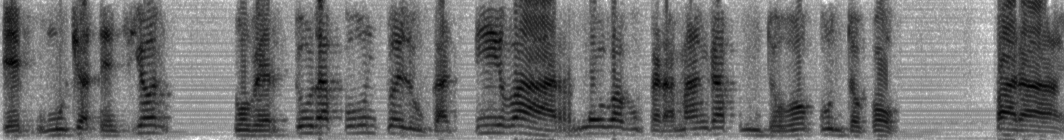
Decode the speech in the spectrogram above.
eh, mucha atención, cobertura.educativa arroba bucaramanga.go.co. Para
